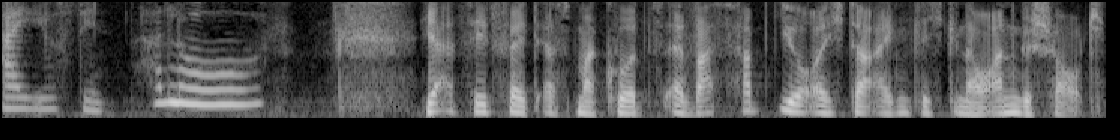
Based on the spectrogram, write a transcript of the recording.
Hi Justin. Hallo. Ja, erzählt vielleicht erst mal kurz, äh, was habt ihr euch da eigentlich genau angeschaut?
